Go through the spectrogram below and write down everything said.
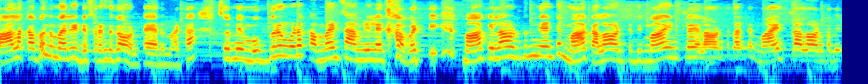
వాళ్ళ కబుర్లు మరీ డిఫరెంట్గా ఉంటాయి అనమాట సో మేము ముగ్గురం కూడా కంబైన్డ్ ఫ్యామిలీలే కాబట్టి మాకు ఎలా ఉంటుంది అంటే మాకు అలా ఉంటుంది. మా ఇంట్లో ఎలా ఉంటుంది అంటే మా ఇంట్లో అలా ఉంటుంది.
